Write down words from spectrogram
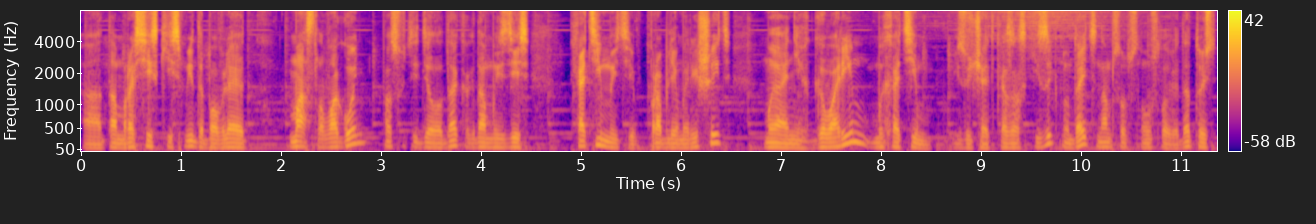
а, там российские СМИ добавляют масло в огонь, по сути дела, да, когда мы здесь хотим эти проблемы решить, мы о них говорим, мы хотим изучать казахский язык, но дайте нам, собственно, условия, да, то есть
